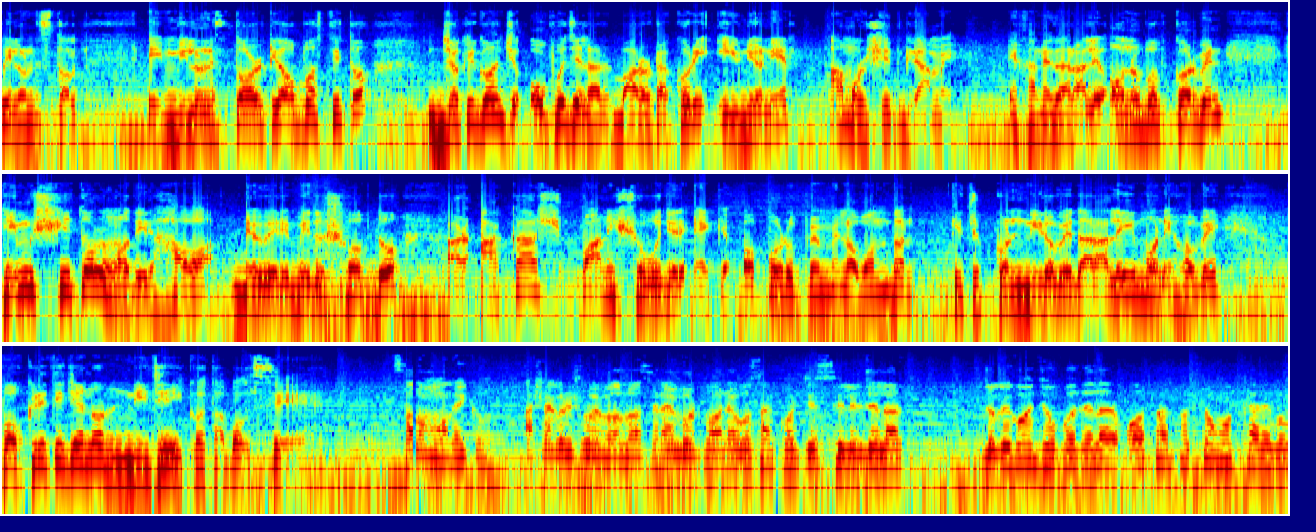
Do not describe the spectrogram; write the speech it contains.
মিলনস্থল। এই মিলনস্থলটি অবস্থিত জকিগঞ্জ উপজেলার বারোটাকুড়ি ইউনিয়নের আমলশীত গ্রামে। এখানে দাঁড়ালে অনুভব করবেন হিম শীতল নদীর হাওয়া, ঢেউয়ের মৃদু শব্দ আর আকাশ পানি সবুজের এক অপরূপে মেলবন্ধন। কিছুক্ষণ নীরবে দাঁড়ালেই মনে হবে প্রকৃতি যেন নিজেই কথা বলছে। সালাম আলাইকুম। আশা করি সবাই ভালো আছেন। আমি বর্তমানে অবস্থান করছি সিলেট জেলার যোগীগঞ্জ উপজেলার অত্যন্ত চমৎকার এবং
